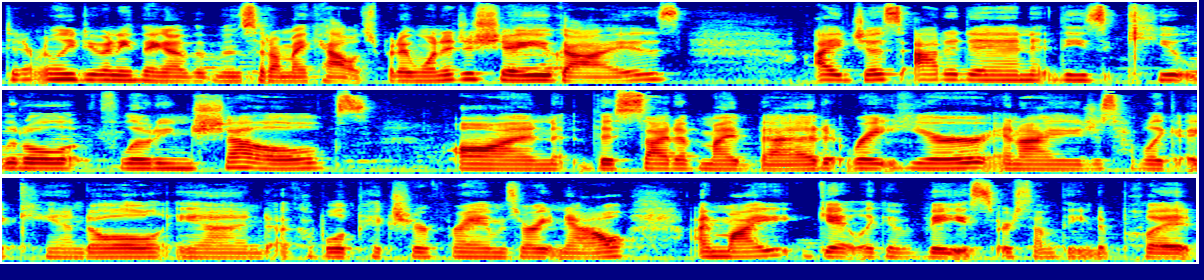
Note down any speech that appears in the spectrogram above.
didn't really do anything other than sit on my couch. But I wanted to show you guys. I just added in these cute little floating shelves on this side of my bed right here and I just have like a candle and a couple of picture frames right now. I might get like a vase or something to put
